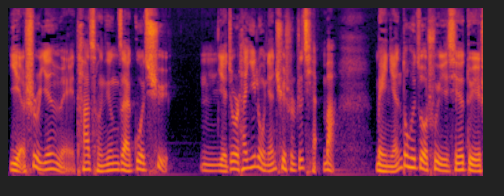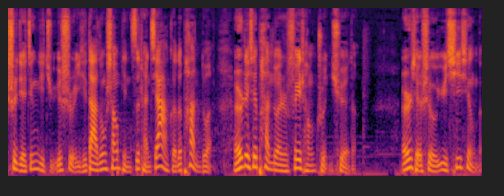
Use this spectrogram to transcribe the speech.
也是因为他曾经在过去，嗯，也就是他一六年去世之前吧。每年都会做出一些对世界经济局势以及大宗商品资产价格的判断，而这些判断是非常准确的，而且是有预期性的，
